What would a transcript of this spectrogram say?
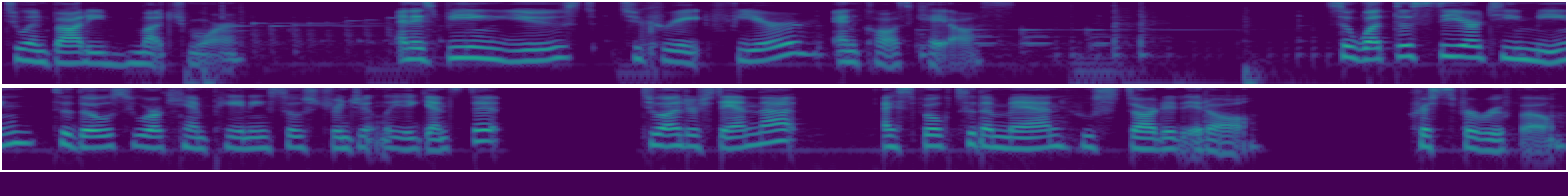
to embody much more, and is being used to create fear and cause chaos. So, what does CRT mean to those who are campaigning so stringently against it? To understand that, I spoke to the man who started it all, Christopher Rufo.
